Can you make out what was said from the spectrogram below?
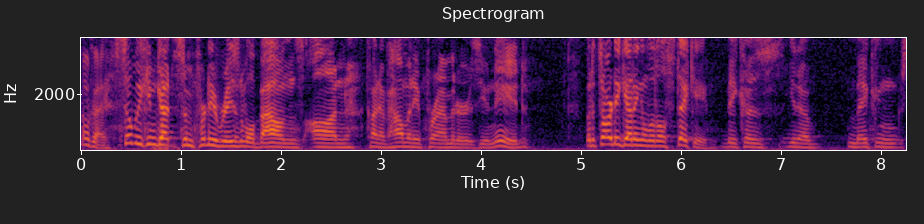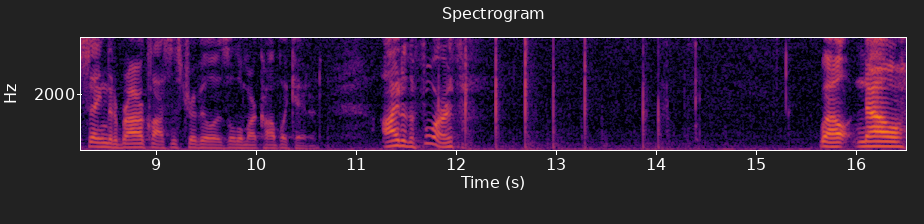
Okay, so we can get some pretty reasonable bounds on kind of how many parameters you need, but it's already getting a little sticky because, you know, making, saying that a Brauer class is trivial is a little more complicated. i to the fourth, well, now,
